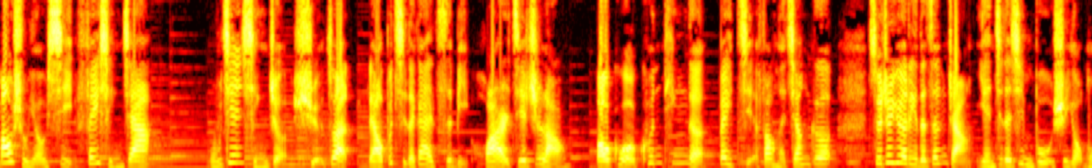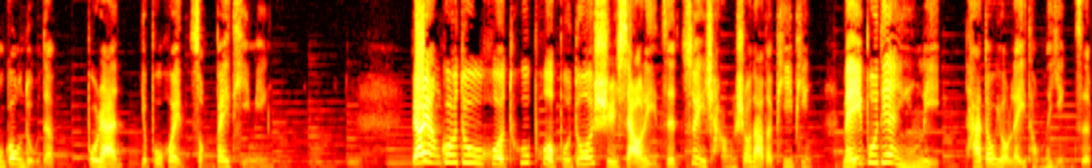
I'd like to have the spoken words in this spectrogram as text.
猫鼠游戏》《飞行家》《无间行者》《血钻》《了不起的盖茨比》《华尔街之狼》包括昆汀的《被解放的江歌》。随着阅历的增长，演技的进步是有目共睹的，不然也不会总被提名。表演过度或突破不多是小李子最常受到的批评。每一部电影里，他都有雷同的影子：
